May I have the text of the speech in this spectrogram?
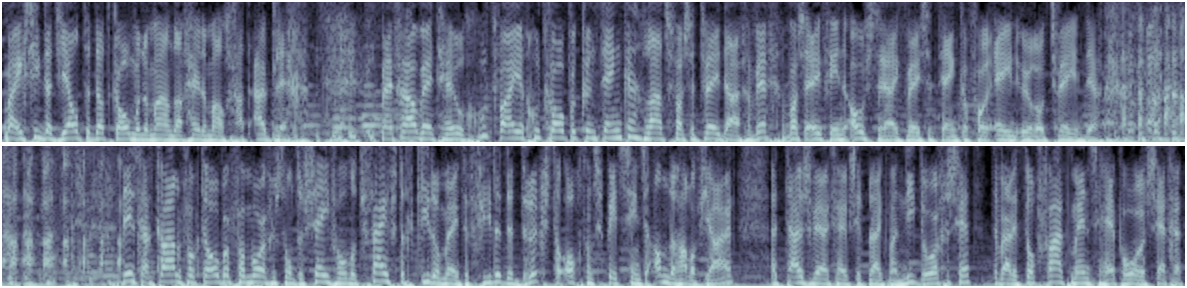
Maar ik zie dat Jelte dat komende maandag helemaal gaat uitleggen. Mijn vrouw weet heel goed waar je goedkoper kunt tanken. Laatst was ze twee dagen weg. Was even in Oostenrijk wezen tanken voor 1,32 euro. Dinsdag 12 oktober. Vanmorgen stond er 750 kilometer file. De drukste ochtendspits sinds anderhalf jaar. Het thuiswerk heeft zich blijkbaar niet doorgezet. Terwijl ik toch vaak mensen heb horen zeggen...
